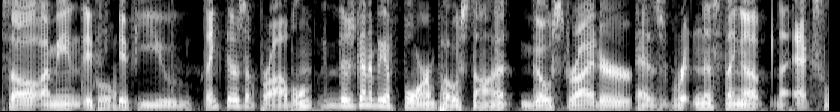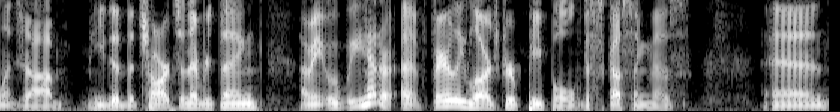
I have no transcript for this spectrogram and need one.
So, I mean, if Cool. if you think there's a problem, there's going to be a forum post on it. Ghost Rider has written this thing up. An excellent job. He did the charts and everything. I mean, we had a, a fairly large group of people discussing this, and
